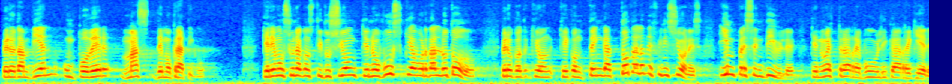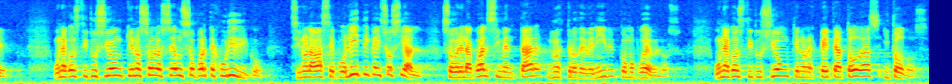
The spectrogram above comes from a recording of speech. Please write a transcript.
pero también un poder más democrático. Queremos una constitución que no busque abordarlo todo, pero que, contenga todas las definiciones imprescindibles que nuestra república requiere. Una constitución que no solo sea un soporte jurídico, sino la base política y social sobre la cual cimentar nuestro devenir como pueblos. Una constitución que nos respete a todas y todos.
